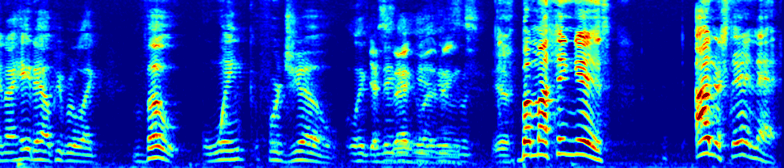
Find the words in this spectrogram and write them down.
and I hate how people are like, vote wink for Joe. Like That's exactly what it it's means. Yeah. but my thing is, I understand that,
